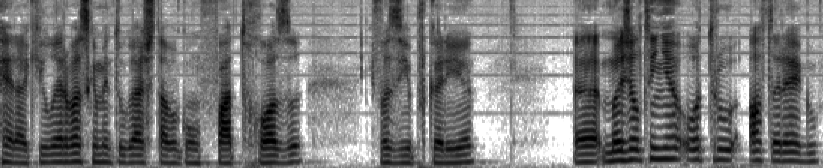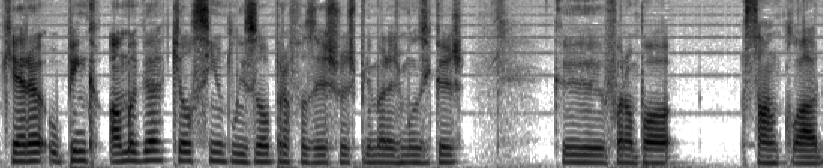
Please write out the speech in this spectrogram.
era aquilo, era basicamente o gajo que estava com um fato rosa e fazia porcaria. Uh, mas ele tinha outro alter ego que era o Pink Omega, que ele sim utilizou para fazer as suas primeiras músicas que foram para o SoundCloud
